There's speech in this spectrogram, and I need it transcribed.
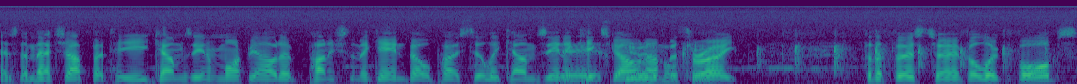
as the match up, but he comes in and might be able to punish them again. Bell Post Hill, he comes in and kicks goal beautiful number kick. three for the first turn for Luke Forbes,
